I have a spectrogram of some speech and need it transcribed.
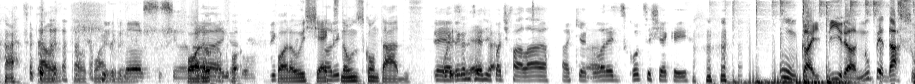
Tava, tava com a grana. Nossa senhora. Fora- Ai, fo- bom. Fora os cheques não descontados. É, Pois é, que a gente cara. pode falar aqui agora é desconto esse cheque aí. Um caipira no pedaço.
